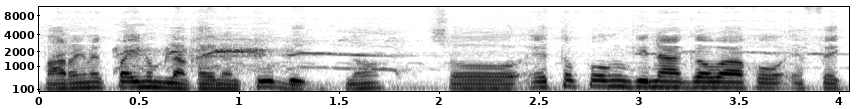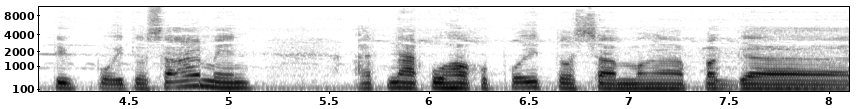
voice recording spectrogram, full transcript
parang nagpainom lang kayo ng tubig. No? So, ito pong ginagawa ko, effective po ito sa amin at nakuha ko po ito sa mga pag ah,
